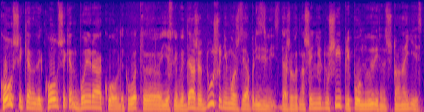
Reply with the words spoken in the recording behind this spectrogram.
Колшикен, вы колшикен, бойра кол. Вот, э, если вы даже душу не можете определить, даже в отношении души, при полной уверенности, что она есть,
